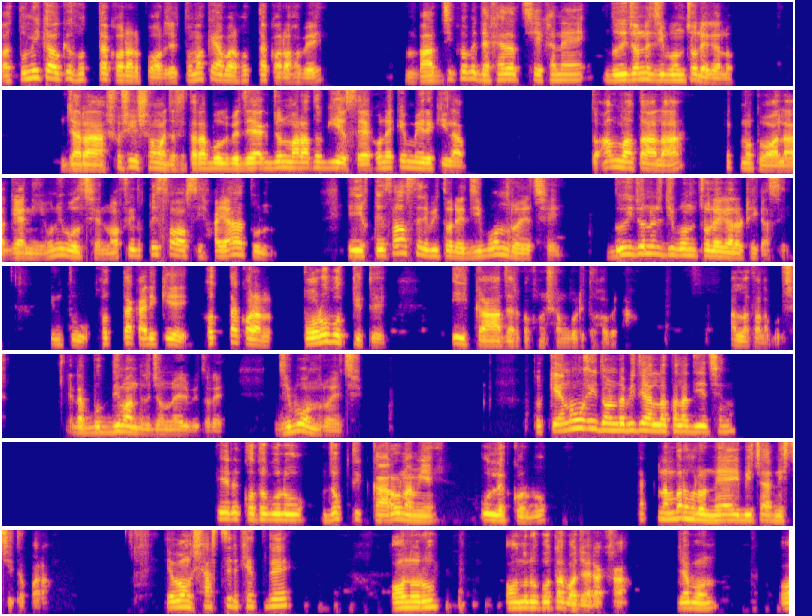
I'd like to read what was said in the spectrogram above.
বা তুমি কাউকে হত্যা করার পর যে তোমাকে আবার হত্যা করা হবে, বাহ্যিকভাবে দেখা যাচ্ছে এখানে দুইজনের জীবন চলে গেল। যারা সুশীল সমাজ আছে, তারা বলবে যে একজন মারা তো গিয়েছে, এখন একে মেরে কি লাভ? তো আল্লাহ তাআলা হিকমত ওয়ালা জ্ঞানী, উনি বলছেন নফিল কিসাসি হায়াতুন। এই কিসাসের ভিতরে জীবন রয়েছে, দুইজনের জীবন চলে গেল, ঠিক আছে। কিন্তু হত্যাকারীকে হত্যা করার পরবর্তীতে এই কাজ আর কখনো সংগঠিত হবে না। আল্লাহ তাআলা বলছেন, এটা বুদ্ধিমানদের জন্য এর ভিতরে জীবন রয়েছে। তো কেন এই দণ্ডবিধি আল্লাহ তাআলা দিয়েছেন? এর কতগুলো যৌক্তিক কারণ আমি উল্লেখ করব। এক নম্বর হলো ন্যায় বিচার নিশ্চিত করা এবং শাস্তির ক্ষেত্রে অনুরূপ, অনুরূপতা বজায় রাখা। যেমন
